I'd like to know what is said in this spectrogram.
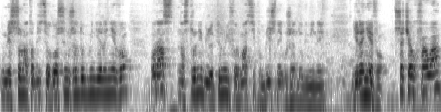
umieszczona na tablicy ogłoszeń Urzędu Gminy Jeleniewo oraz na stronie Biuletynu Informacji Publicznej Urzędu Gminy Jeleniewo. Trzecia uchwała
